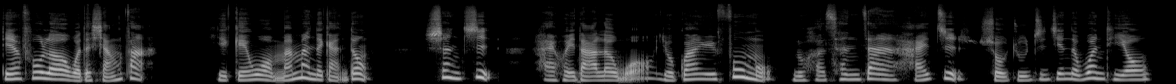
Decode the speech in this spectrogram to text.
颠覆了我的想法，也给我满满的感动，甚至还回答了我有关于父母如何称赞孩子手足之间的问题哦。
